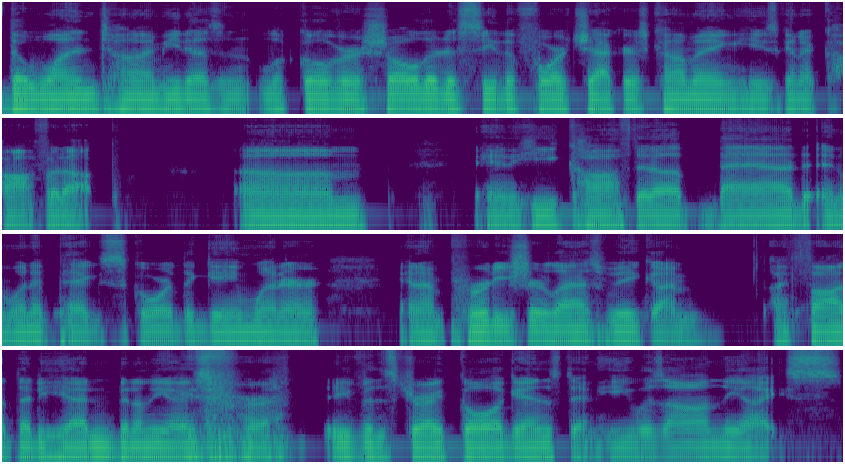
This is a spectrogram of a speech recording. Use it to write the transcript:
the one time he doesn't look over his shoulder to see the four checkers coming, he's going to cough it up. Um, and he coughed it up bad, and Winnipeg scored the game winner. And I'm pretty sure last week I'm I thought that he hadn't been on the ice for an even strike goal against, and he was on the ice.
